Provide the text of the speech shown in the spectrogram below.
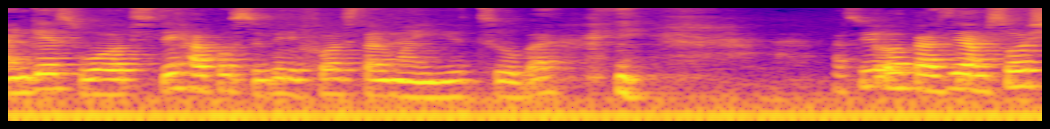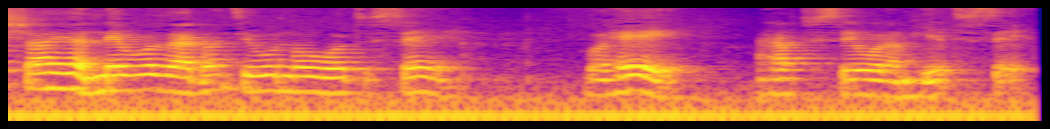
And guess what? This happens to be the first time on YouTube. As you all can see, I'm so shy and nervous, I don't even know what to say. But hey, I have to say what I'm here to say.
